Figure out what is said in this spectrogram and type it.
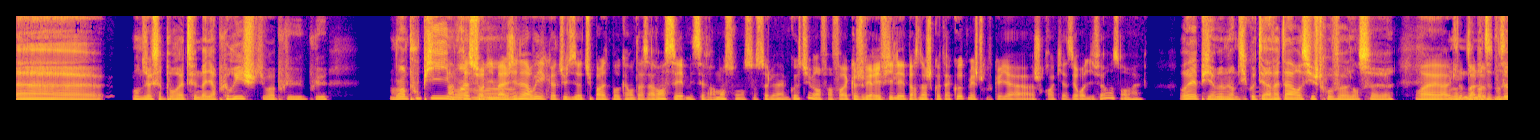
euh, on dirait que ça pourrait être fait de manière plus riche, tu vois, plus, plus, moins poupie, Après moins, sur moins- l'imaginaire, oui, que tu disais, tu parlais de Pocahontas avant, c'est mais c'est vraiment son, son le même costume. Enfin, faudrait que je vérifie les personnages côte à côte, mais je trouve qu'il y a, je crois qu'il y a zéro différence en vrai. Ouais, et puis il y a même un petit côté avatar aussi, je trouve, euh, dans ce, Ouais, avec dans, le, dans- dans cet bleu,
